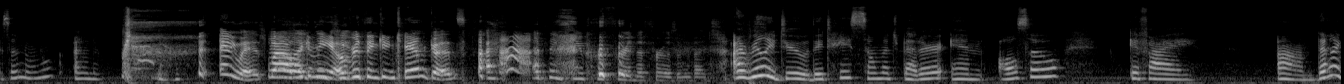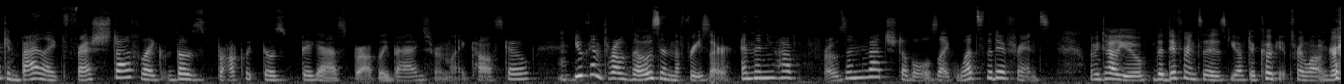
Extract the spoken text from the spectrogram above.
Is that normal? I don't know. Anyways, wow, Well, I look at me you- overthinking canned goods. I, I think you prefer the frozen vegetables. I really do. They taste so much better. And also, if I Um, then I can buy like fresh stuff, like those broccoli, those big ass broccoli bags from like Costco. Mhm. You can throw those in the freezer, and then you have frozen vegetables. Like, what's the difference? Let me tell you, the difference is you have to cook it for longer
